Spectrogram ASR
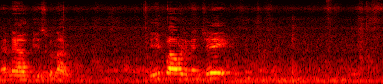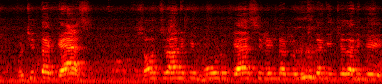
నిర్ణయాలు తీసుకున్నారు. దీపావళి నుంచి ఉచిత గ్యాస్. సంవత్సరానికి మూడు గ్యాస్ సిలిండర్లు ఉచితంగా ఇచ్చేదానికి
